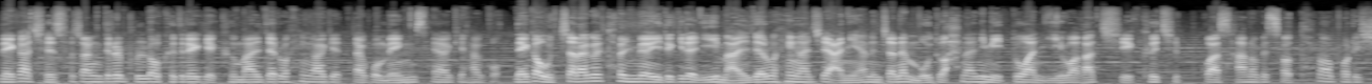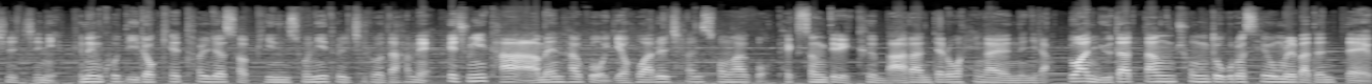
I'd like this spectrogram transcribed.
내가 제사장들을 불러 그들에게 그 말대로 행하겠다고 맹세하게 하고 내가 옷자락을 털며 이르기를 이 말대로 행하 행하지 아니하는 자는 모두 하나님이 또한 이와 같이 그 집과 산업에서 털어버리실지니 그는 곧 이렇게 털려서 빈손이 될지로다 하매 회중이 다 아멘하고 여호와를 찬송하고 백성들이 그 말한 대로 행하였느니라. 또한 유다 땅 총독으로 세움을 받은 때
